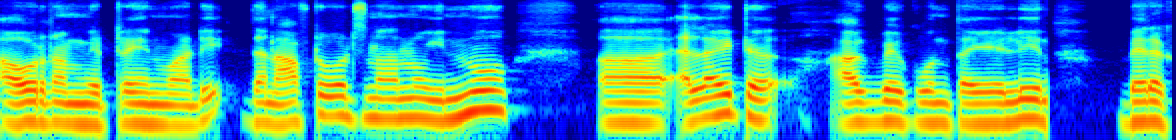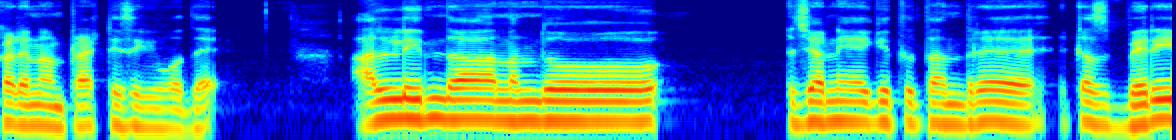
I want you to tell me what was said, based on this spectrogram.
ಅವ್ರು ನಮಗೆ ಟ್ರೈನ್ ಮಾಡಿ ದೆನ್ ಆಫ್ಟರ್ವರ್ಡ್ಸ್ ನಾನು ಇನ್ನೂ ಎಲೈಟ್ ಆಗಬೇಕು ಅಂತ ಹೇಳಿ ಬೇರೆ ಕಡೆ ನಾನು ಪ್ರಾಕ್ಟೀಸಿಗೆ ಹೋದೆ. ಅಲ್ಲಿಂದ ನಂದು ಜರ್ನಿ ಹೇಗಿತ್ತು ಅಂದರೆ ಇಟ್ ವಾಸ್ ವೆರಿ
